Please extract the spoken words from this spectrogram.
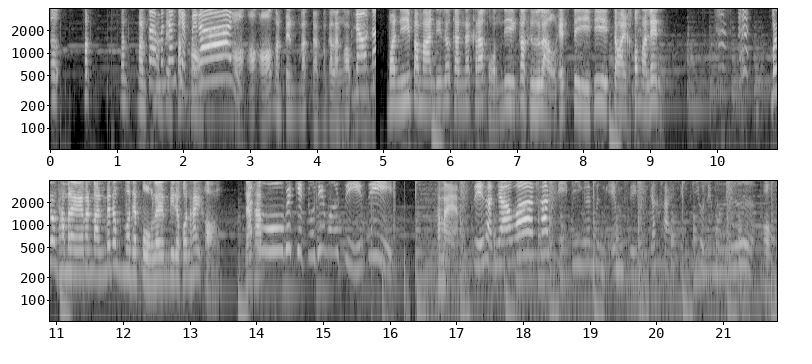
เออฟักมันมันแต่มันเป็ยังฟัเก็บทไม่องได้ อ๋ออ๋ออ๋อ มันเป็นแบบมันกำลังงอกเดี๋ยวนะ วันนี้ประมาณนี้แล้วกันนะครับผมนี่ก็คือเหล่า FC ที่จอยเข้ามาเล่น ไม่ต้องทำอะไรเลยวันๆไม่ต้องมัวแต่ปลูกเลยมีแต่คนให้ของ นะครับดูพี่กิตดูที่มือสีสิทำไมอะ สีสัญญาว่าถ้าสีมีเงินหนึ่งเอ็มสีถึงจะขายสิ่งที่อยู่ในมือโอ้โห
